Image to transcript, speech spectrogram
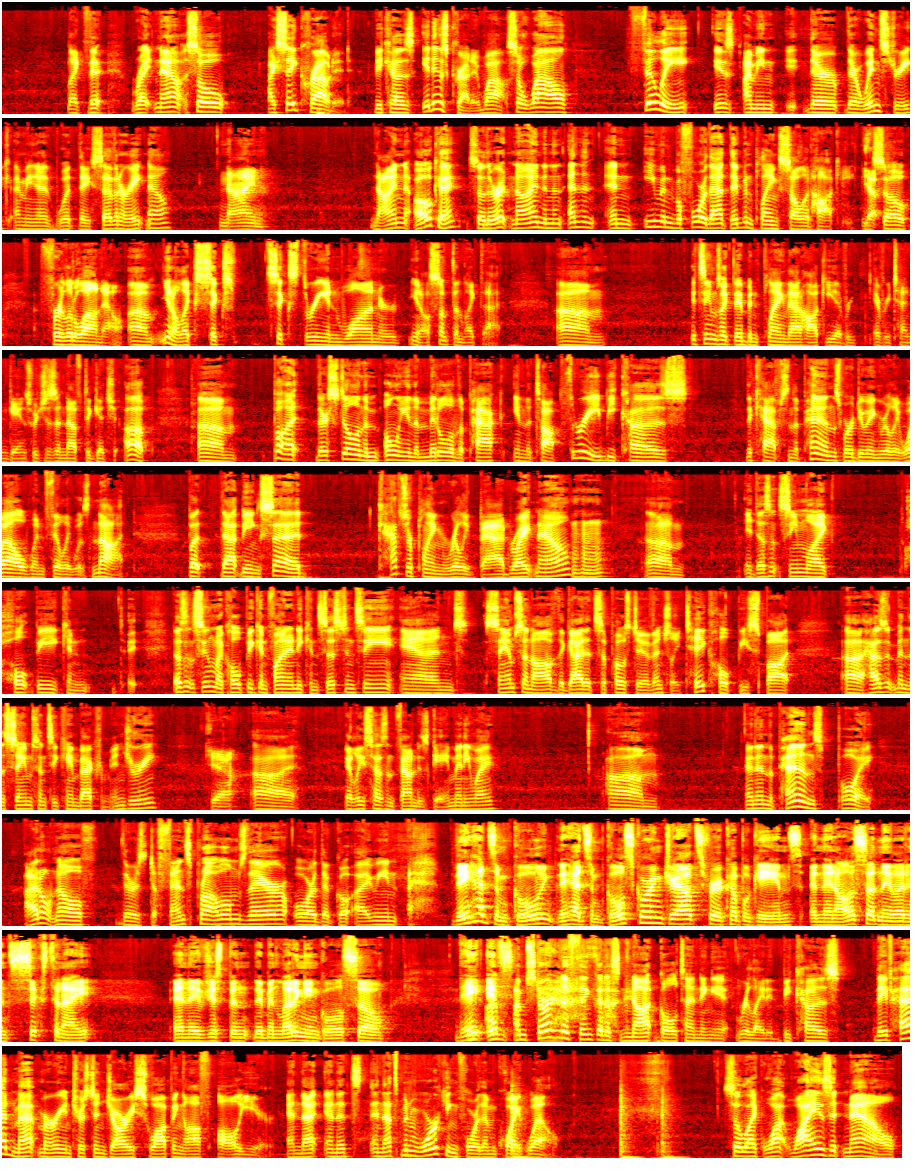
like that right now. So I say crowded because it is crowded. Wow. So while Philly is, I mean, their their win streak. I mean, uh, what they seven or eight now. nine Nine. Oh, okay, so they're at nine, and then and then and even before that, they've been playing solid hockey. Yeah. So for a little while now, um, you know, like six, six, three, and one, or you know, something like that. Um, it seems like they've been playing that hockey every every ten games, which is enough to get you up. Um, but they're still in the only in the middle of the pack in the top three because the Caps and the Pens were doing really well when Philly was not. But that being said, Caps are playing really bad right now. mm-hmm. Um, it doesn't seem like Holtby can it doesn't seem like Holtby can find any consistency, and Samsonov, the guy that's supposed to eventually take Holtby's spot, uh, hasn't been the same since he came back from injury. Yeah. Uh, at least hasn't found his game anyway. Um, and then the Pens, boy, I don't know if there's defense problems there or the goal. I mean, They had some goal. They had some goal scoring droughts for a couple games, and then all of a sudden they let in six tonight, and they've just been they've been letting in goals. So they, I'm, I'm starting to think that it's not goaltending it related because they've had Matt Murray and Tristan Jarry swapping off all year, and that and it's and that's been working for them quite well. So like, why why is it now,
